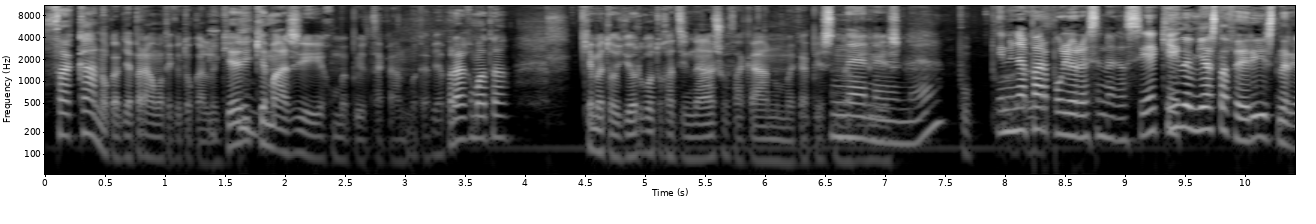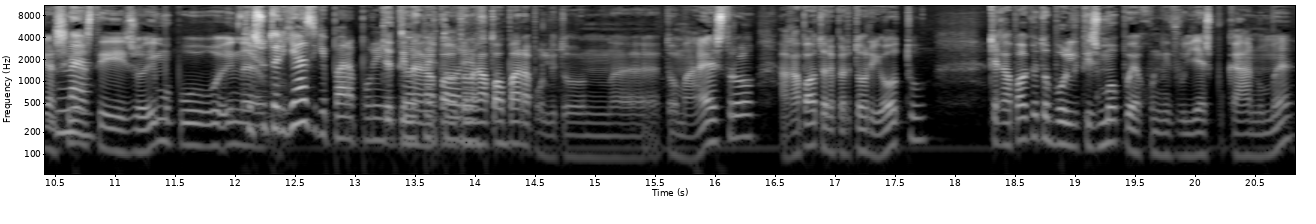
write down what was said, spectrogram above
θα κάνω κάποια πράγματα και το καλοκαίρι και μαζί έχουμε πει ότι θα κάνουμε κάποια πράγματα και με τον Γιώργο το Χατζινάσιο θα κάνουμε κάποιες συναντήσεις. Ναι, ναι, ναι. Που, είναι μια πάρα πολύ ωραία συνεργασία. Και... Είναι μια σταθερή συνεργασία ναι. στη ζωή μου που είναι... Και σου ταιριάζει και πάρα πολύ και την αγαπάω, τον αγαπάω πάρα πολύ τον, ε, τον μαέστρο, αγαπάω το ρεπερτόριό του και αγαπάω και τον πολιτισμό που έχουν οι δουλειές που κάνουμε.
